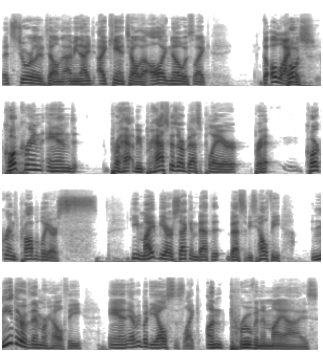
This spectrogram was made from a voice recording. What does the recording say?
It's too early to tell. I mean, I I can't tell that. All I know is like The O line Co- was Corcoran and perhaps I mean Prochazka's our best player. Perha- Corcoran's probably our. s- He might be our second best, best if he's healthy. Neither of them are healthy, and everybody else is like unproven in my eyes.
